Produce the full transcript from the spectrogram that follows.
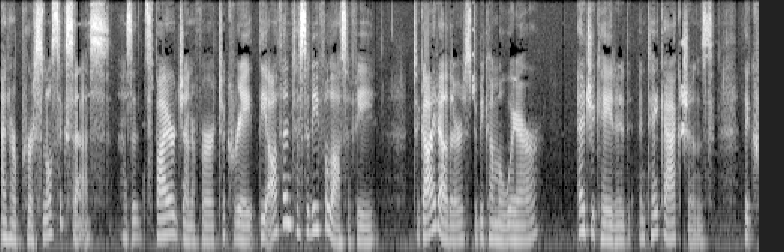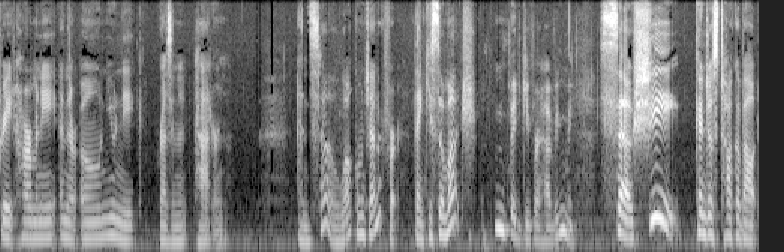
And her personal success has inspired Jennifer to create the authenticity philosophy to guide others to become aware, educated, and take actions that create harmony in their own unique resonant pattern. And so, welcome, Jennifer. Thank you so much. Thank you for having me. So, she can just talk about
